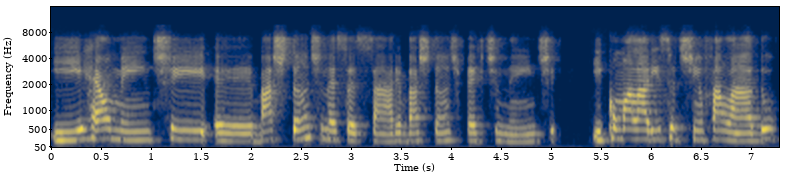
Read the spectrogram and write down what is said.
e realmente é bastante necessária, bastante pertinente. E como a Larissa tinha falado,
